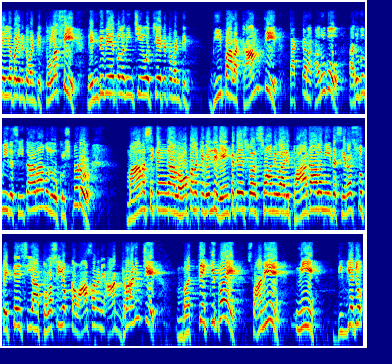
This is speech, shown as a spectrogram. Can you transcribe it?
చేయబడినటువంటి తులసి రెండు వేపుల నుంచి వచ్చేటటువంటి దీపాల కాంతి పక్కన అరుగు అరుగు మీద సీతారాములు కృష్ణుడు మానసికంగా లోపలికి వెళ్ళి వెంకటేశ్వర స్వామి వారి పాదాల మీద శిరస్సు పెట్టేసి ఆ తులసి యొక్క వాసనని ఆఘ్రాణించి మత్తెక్కిపోయి స్వామి నీ దివ్యజో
